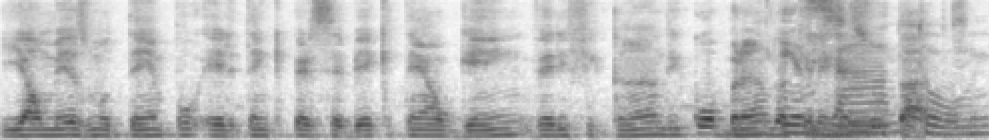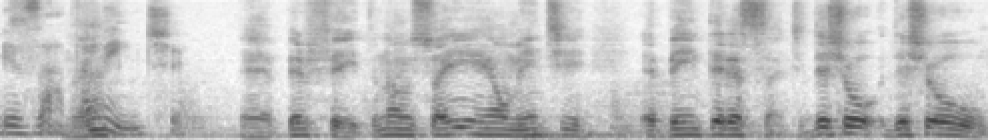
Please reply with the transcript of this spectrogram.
e ao mesmo tempo ele tem que perceber que tem alguém verificando e cobrando Exato, aquele resultado. Exatamente. Né? É, perfeito. Não, isso aí realmente é bem interessante. Deixa eu, deixa eu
